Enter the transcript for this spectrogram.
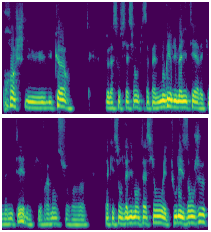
proche du, du cœur de l'association qui s'appelle Nourrir l'humanité avec humanité, donc qui est vraiment sur euh, la question de l'alimentation et tous les enjeux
